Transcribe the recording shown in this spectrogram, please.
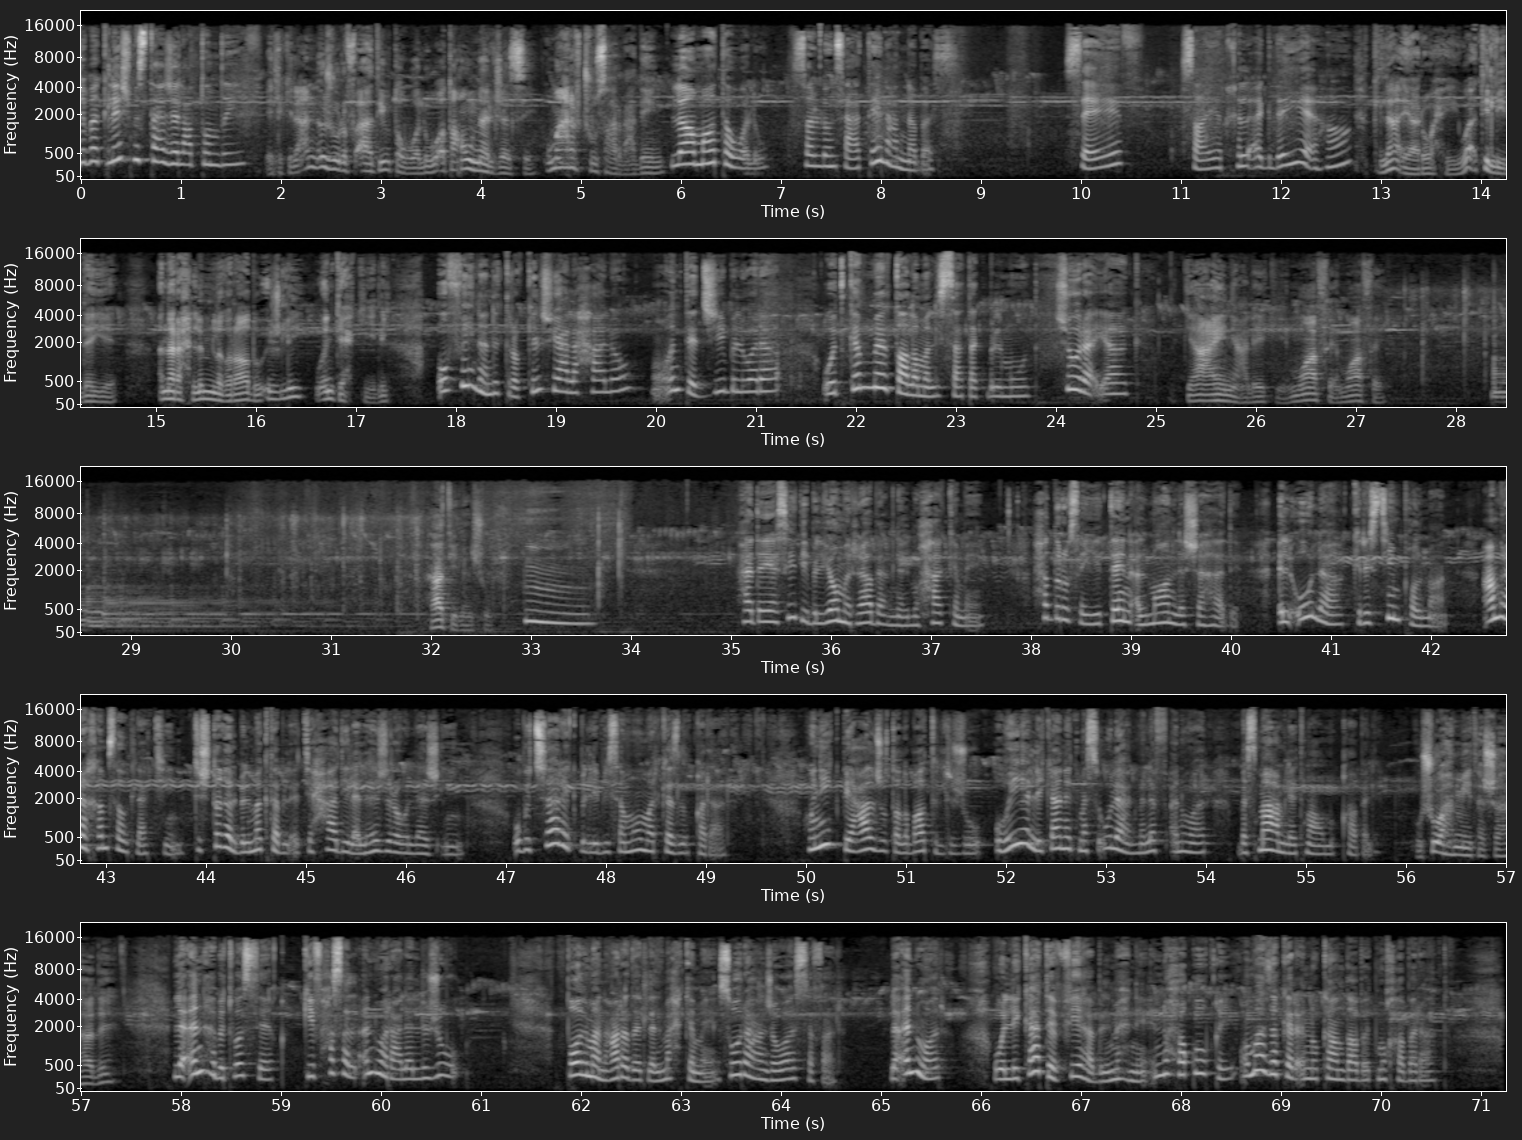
شبك ليش مستعجل على التنظيف؟ لك لأن إجوا رفقاتي وطولوا وقطعونا الجلسة وما عرفت شو صار بعدين. لا ما طولوا. صار لهم ساعتين عنا بس. سيف صاير خلقك ضيق ها؟ لا يا روحي وقت اللي ضيق. أنا رح لم الغراض وإجلي وأنت احكي لي. وفينا نترك كل شي على حاله وأنت تجيب الورق وتكمل طالما لساتك بالمود. شو رأيك؟ يا عيني عليكي موافق موافق. هاتي لنشوف. مم. هذا يا سيدي باليوم الرابع من المحاكمة. حضروا سيدتين ألمان للشهادة. الأولى كريستين بولمان عمرها 35 بتشتغل بالمكتب الاتحادي للهجرة واللاجئين وبتشارك باللي بيسموه مركز القرار. هنيك بيعالجوا طلبات اللجوء وهي اللي كانت مسؤولة عن ملف أنور بس ما عملت معه مقابلة. وشو أهمية هالشهادة؟ لأنها بتوثق كيف حصل أنور على اللجوء. بولمان عرضت للمحكمة صورة عن جواز سفر. لأنور واللي كاتب فيها بالمهنة إنه حقوقي وما ذكر إنه كان ضابط مخابرات.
